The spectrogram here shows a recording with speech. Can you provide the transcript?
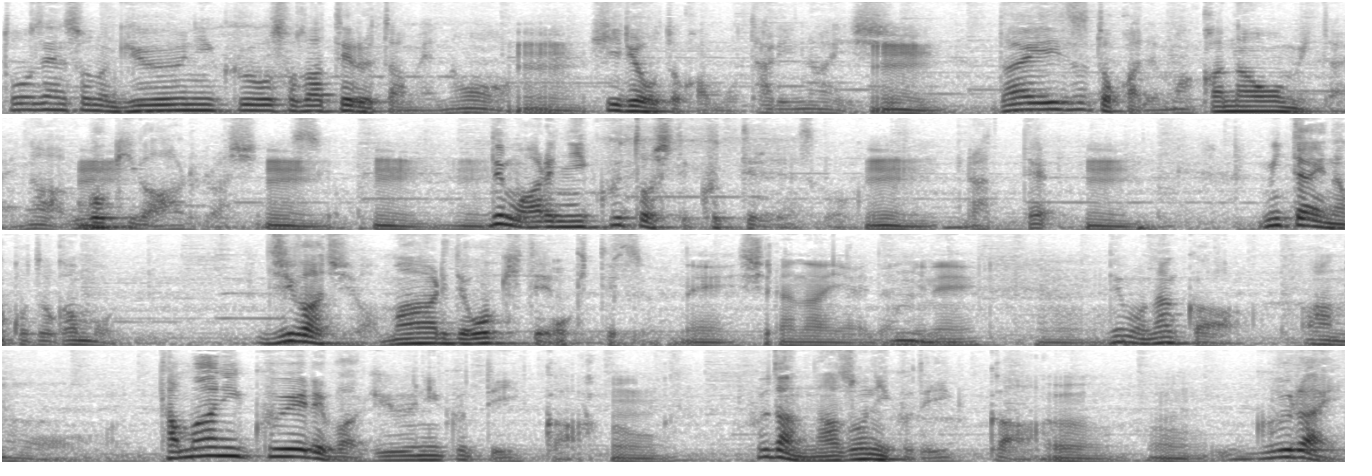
当然その牛肉を育てるためのうん。肥料とかも足りないし、うん。大豆とかで賄おうみたいな動きがあるらしいんですよ、でもあれ肉として食ってるじゃないですか僕。うん。らってうん。みたいなことがもうじわじわ周りで起きてるん起きてるですよよね。知らない間にね。でもなんかあのたまに食えれば牛肉っていいかうん。普段謎肉でいいかぐらい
